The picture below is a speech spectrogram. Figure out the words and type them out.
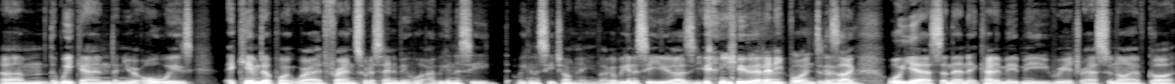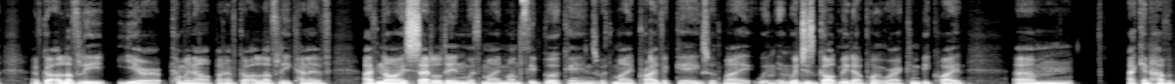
um, the weekend, and you're always. It came to a point where I had friends sort of saying to me, "Well, are we going to see? Are we going to see Jonny? Like, are we going to see you as you, you at any point?" And it's like, "Well, yes." And then it kind of made me readdress. So now I've got I've got a lovely year coming up, and I've got a lovely kind of I've now settled in with my monthly bookings, with my private gigs, with my Mm-hmm. which has got me to a point where I can be quite um I can have a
